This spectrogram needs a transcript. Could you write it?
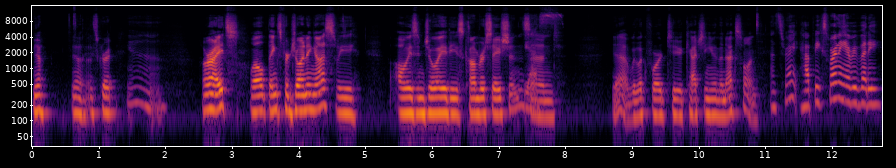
Yeah. Yeah. That's great. yeah All right. Well, thanks for joining us. We always enjoy these conversations. Yes. And yeah, we look forward to catching you in the next one. that's right happy Explearning everybody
